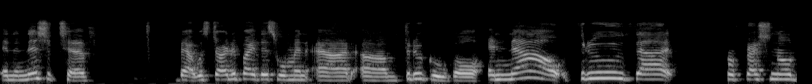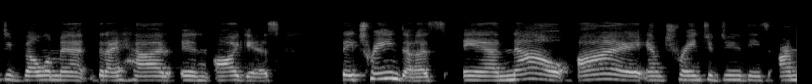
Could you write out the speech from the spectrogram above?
an initiative that was started by this woman at um, through Google, and now through that professional development that I had in August, they trained us. And now I am trained to do these I'm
